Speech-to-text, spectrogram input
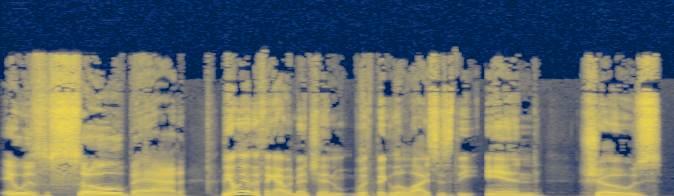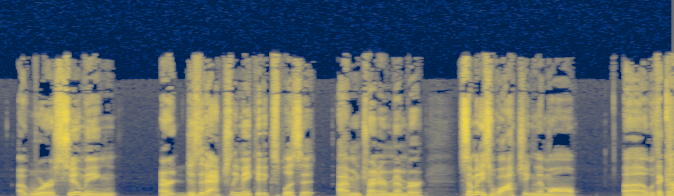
it was so bad. The only other thing I would mention with Big Little Lies is the end shows. uh, We're assuming, or does it actually make it explicit? I'm trying to remember. Somebody's watching them all uh, with The cop.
